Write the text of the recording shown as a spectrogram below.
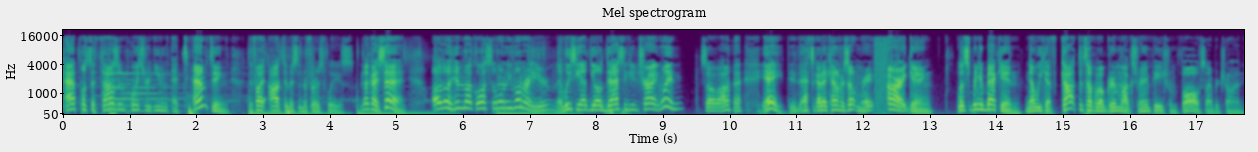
Add plus a thousand points for even attempting to fight Optimus in the first place. Like I said, although Himlock lost the 1v1 right here, at least he had the audacity to try and win. So, uh, hey, that's gotta account for something, right? Alright, gang. Let's bring it back in. Now we have got to talk about Grimlock's rampage from Fall of Cybertron.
